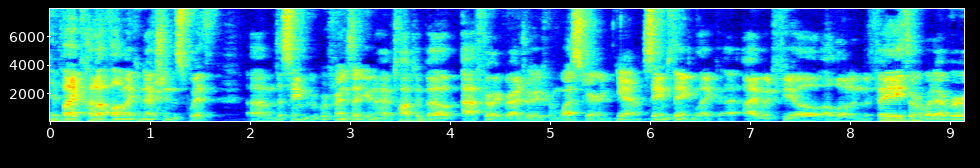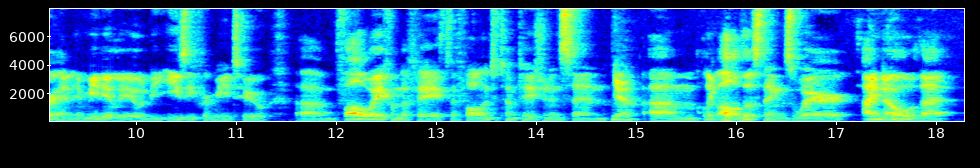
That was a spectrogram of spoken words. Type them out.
if I cut off all my connections with um, the same group of friends that you and I have talked about after I graduated from Western, yeah same thing. Like I would feel alone in the faith or whatever, and immediately it would be easy for me to um, fall away from the faith, to fall into temptation and sin, yeah um, like all of those things where I know that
